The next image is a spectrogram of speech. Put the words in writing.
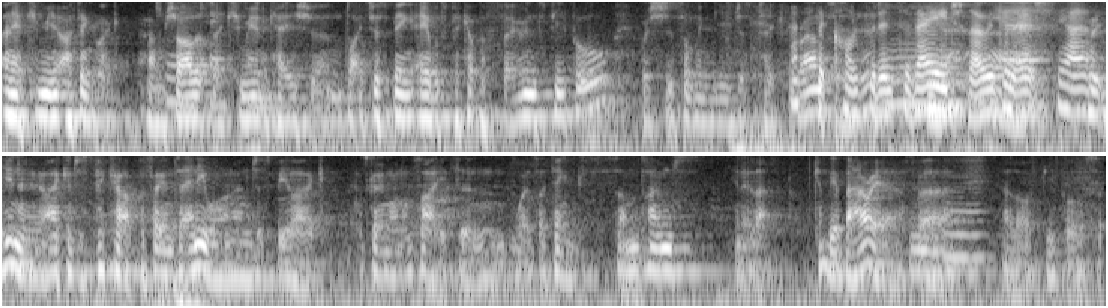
and yeah, commu- I think like um, Charlotte said, communication, like just being able to pick up the phone to people, which is something you just take for That's granted. the confidence of age, though, isn't Yeah. it? Yeah. But you know, I could just pick up the phone to anyone and just be like, "What's going on on site?" And whereas I think sometimes, you know, that can be a barrier for a lot of people. So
